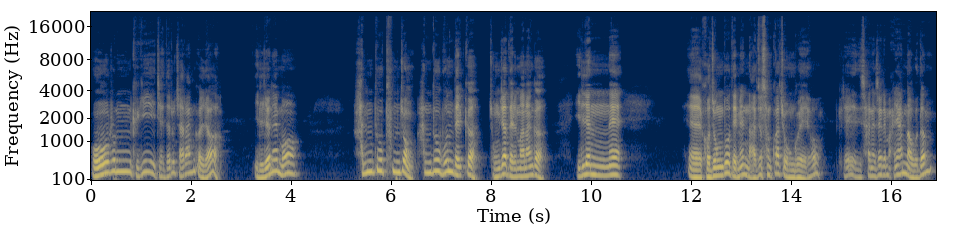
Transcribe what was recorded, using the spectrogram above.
옳은 그게 제대로 잘안 걸려. 1년에 뭐 한두 품종, 한두 분 될 거, 종자 될 만한 거 1년에 에, 그 정도 되면 아주 성과 좋은 거예요. 그래, 산에서 이렇게 많이 안 나오거든.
